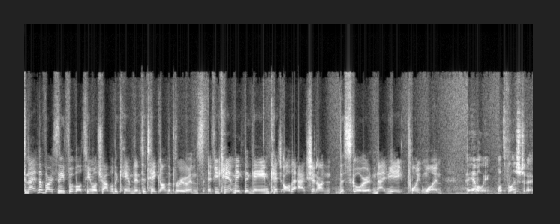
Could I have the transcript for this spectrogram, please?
Tonight, the varsity football team will travel to Camden to take on the Bruins. If you can't make the game, catch all the action on the score 98.1. Hey, Emily, what's for lunch today?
